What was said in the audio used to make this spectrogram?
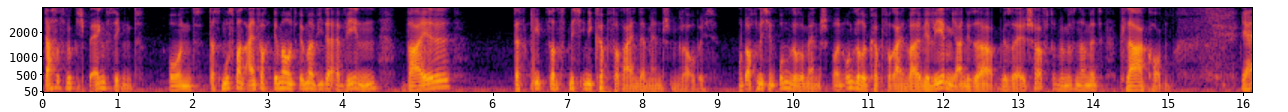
Das ist wirklich beängstigend. Und das muss man einfach immer und immer wieder erwähnen, weil das geht sonst nicht in die Köpfe rein der Menschen, glaube ich und auch nicht in unsere Menschen, in unsere Köpfe rein, weil wir leben ja in dieser Gesellschaft und wir müssen damit klarkommen. Ja,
